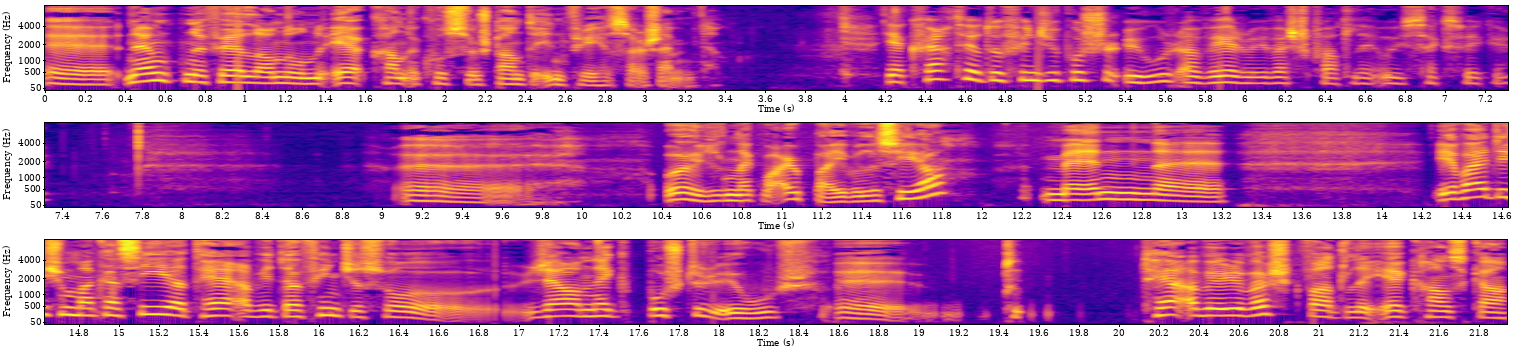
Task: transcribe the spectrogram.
eh, nevntene felene noen er, kan ikke hvordan stande innfri hessar semne. Ja, hvert er du finner på seg ur av veru i verskvattle og i seks viker? Eh, øylen er var jeg vil si, ja. Men eh, jeg vet ikke om man kan si at her at vi da finner så rannig borster ur. Eh, her av veru i verskvadle er kanskje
